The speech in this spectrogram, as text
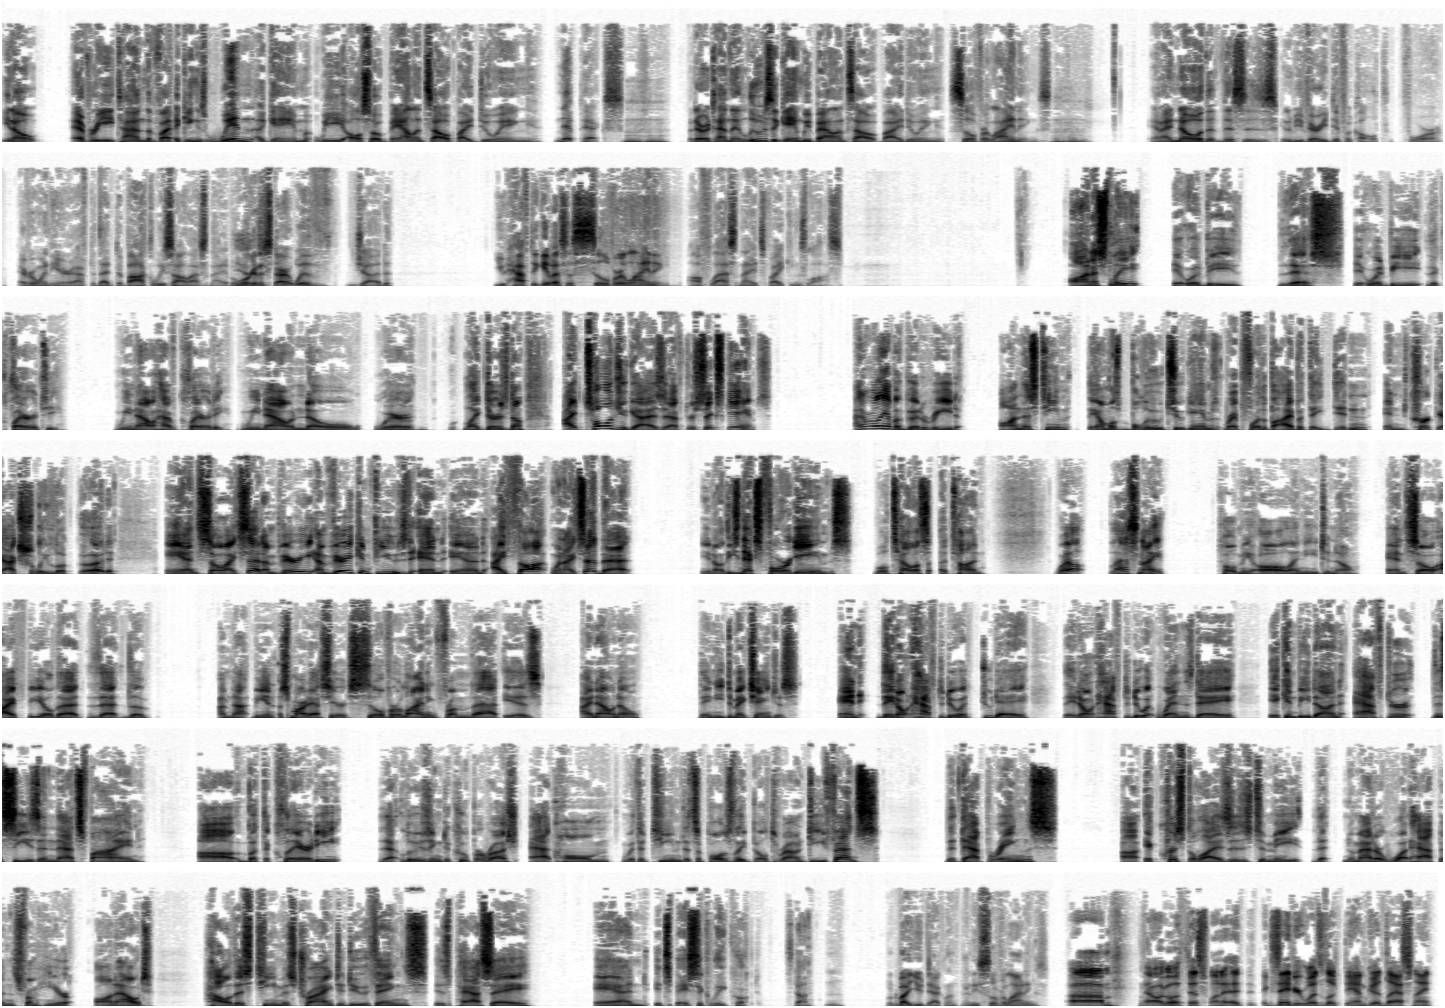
You know, every time the Vikings win a game, we also balance out by doing nitpicks. Mm-hmm. But every time they lose a game, we balance out by doing silver linings. Mm-hmm. And I know that this is going to be very difficult for everyone here after that debacle we saw last night. But we're going to start with Judd. You have to give us a silver lining off last night's Vikings loss. Honestly, it would be this. It would be the clarity. We now have clarity. We now know where, mm-hmm. like, there's no. I told you guys after six games, I don't really have a good read on this team. They almost blew two games right before the bye, but they didn't. And Kirk actually looked good. And so I said, I'm very, I'm very confused. And and I thought when I said that, you know, these next four games will tell us a ton. Well, last night told me all I need to know. And so I feel that that the I'm not being a smartass here. Silver lining from that is I now know they need to make changes. And they don't have to do it today. They don't have to do it Wednesday. It can be done after the season. That's fine. Uh, but the clarity that losing to Cooper Rush at home with a team that's supposedly built around defense that that brings uh, it crystallizes to me that no matter what happens from here on out, how this team is trying to do things is passe, and it's basically cooked. It's done. What about you, Declan? Any silver linings? Um, I'll go with this one. Uh, Xavier Woods looked damn good last night.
